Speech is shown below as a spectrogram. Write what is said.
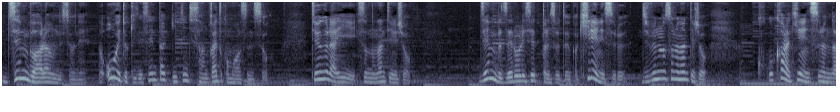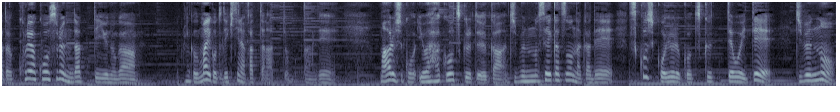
う全部洗うんですよね。多い時で洗濯機1日3回とか回すんですよ。っていうぐらいそのなんて言うんでしょう。全部ゼロリセットにするというか綺麗にする。自分のそのなんて言うんでしょう。ここから綺麗にするんだとかこれはこうするんだっていうのがなんかうまいことできてなかったなって思ったんで、まあ、ある種こう余白を作るというか自分の生活の中で少しこう余力を作っておいて自分の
